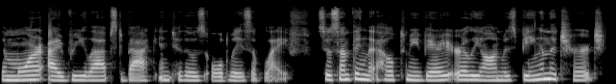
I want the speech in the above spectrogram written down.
the more I relapsed back into those old ways of life. So, something that helped me very early on was being in the church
